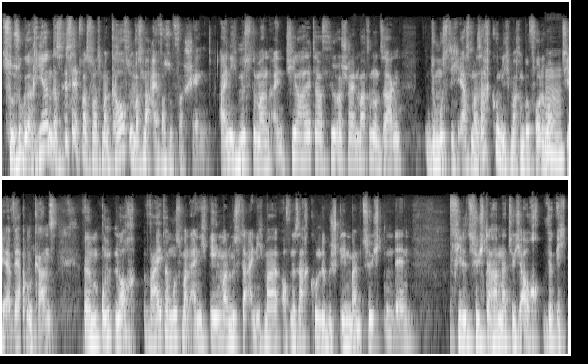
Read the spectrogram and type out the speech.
zu suggerieren, das ist etwas, was man kauft und was man einfach so verschenkt. Eigentlich müsste man einen Tierhalterführerschein machen und sagen, du musst dich erstmal sachkundig machen, bevor du mhm. überhaupt ein Tier erwerben kannst. Ähm, und noch weiter muss man eigentlich gehen. Man müsste eigentlich mal auf eine Sachkunde bestehen beim Züchten, denn viele Züchter haben natürlich auch wirklich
